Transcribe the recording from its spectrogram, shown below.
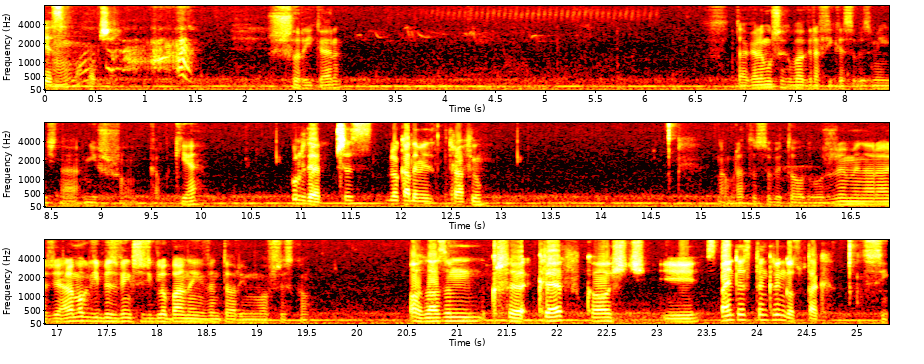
Jest, No. dobrze. Shrieker. Tak, ale muszę chyba grafikę sobie zmienić na niższą kapkę. Kurde, przez blokadę mnie trafił. Dobra, to sobie to odłożymy na razie, ale mogliby zwiększyć globalne inwentory mimo wszystko. O, znalazłem krwe, krew, kość i... Spań to jest ten kręgosłup, tak. Si.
